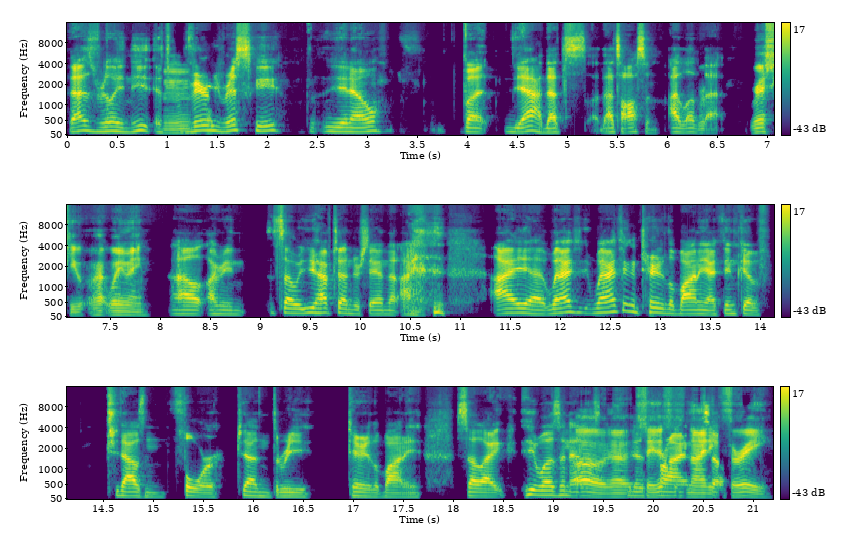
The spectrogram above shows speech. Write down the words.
That is really neat. It's Mhm. very risky, you know, but yeah, that's that's awesome. I love that. Risky. What do you mean? Uh, I mean, so you have to understand that I, I uh, when I when I think of Terry Labonte, I think of 2004, 2003 Terry Labonte. So like he wasn't. at- Oh, no. See, this prime, is so 93.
